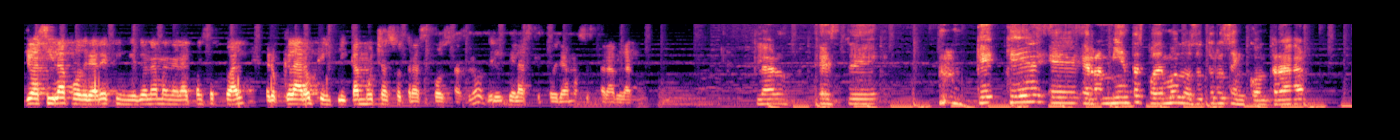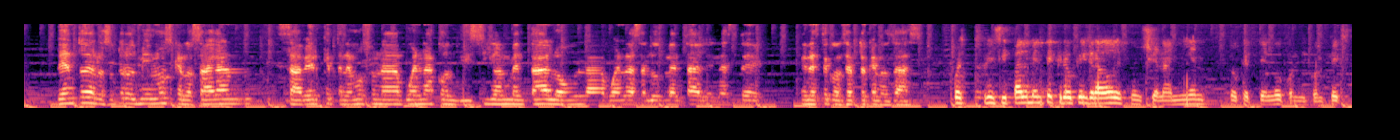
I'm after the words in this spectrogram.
Yo así la podría definir de una manera conceptual, pero claro que implica muchas otras cosas, ¿no? De, las que podríamos estar hablando. Claro, este, ¿qué, qué eh, herramientas podemos nosotros encontrar dentro de nosotros mismos que nos hagan saber que tenemos una buena condición mental o una buena salud mental en este, en este concepto que nos das? Pues principalmente creo que el grado de funcionamiento que tengo con mi contexto,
